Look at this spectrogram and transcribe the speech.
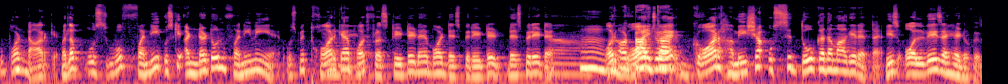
वो बहुत डार्क है मतलब उस वो फनी उसकी अंडरटोन फनी नहीं है। उसमें थॉर क्या है बहुत फ्रस्ट्रेटेड है बहुत डेस्परेटेड डेस्परेट है। हम्म, और और गौर जो है गौर हमेशा उससे दो कदम आगे रहता है। Is always ahead of him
